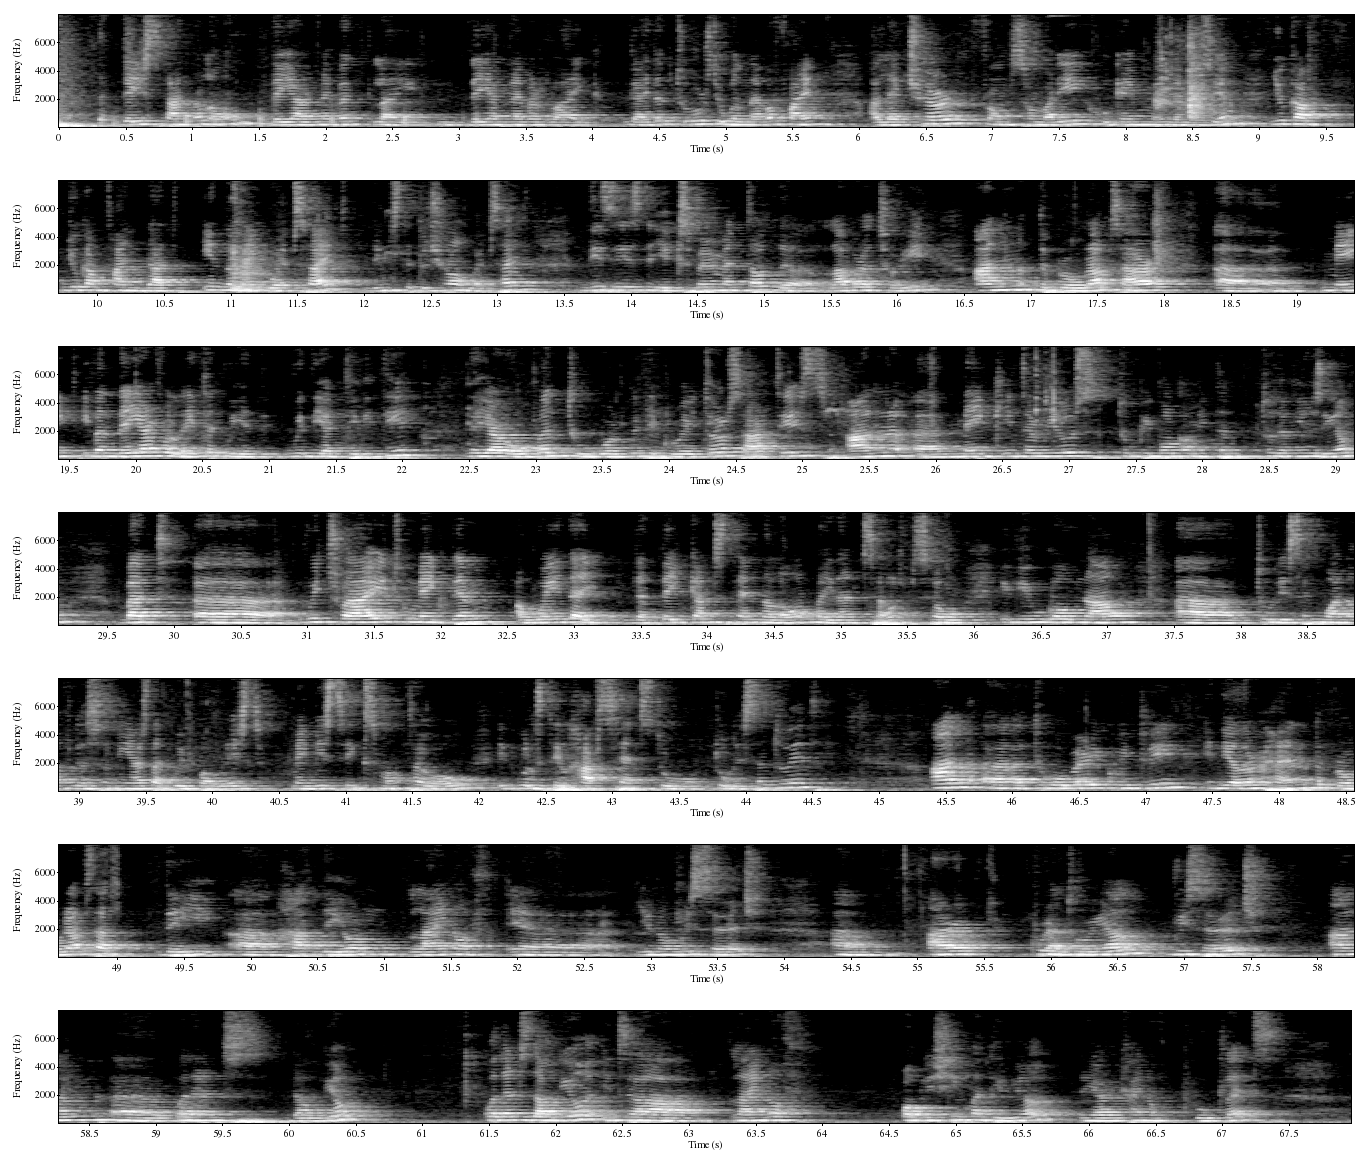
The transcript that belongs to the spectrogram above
they stand alone. They are never like they are never like guided tours. You will never find a lecture from somebody who came in the museum. You can you can find that in the main website, the institutional website. This is the experimental, the laboratory, and the programs are uh, made, even they are related with, with the activity. They are open to work with the curators, artists, and uh, make interviews to people coming to, the museum. But uh, we try to make them a way that, that they can stand alone by themselves. So if you go now uh, to listen one of the Sonias that we published maybe six months ago, it will still have sense to, to listen to it. And uh, to go very quickly, in the other hand, the programs that they uh, have their own line of, uh, you know, research um, are curatorial research and uh, quaderns d'audio. Quaderns d'audio is a line of publishing material. They are kind of booklets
